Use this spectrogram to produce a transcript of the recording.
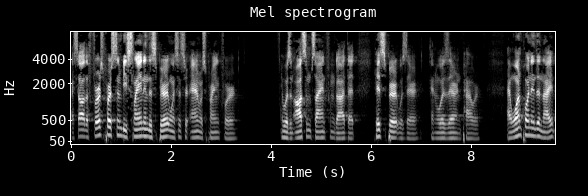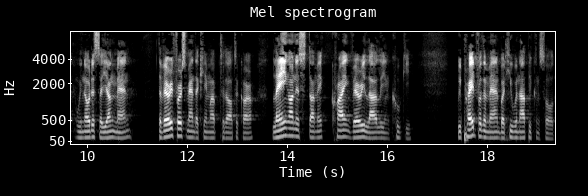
I saw the first person be slain in the Spirit when Sister Anne was praying for her. It was an awesome sign from God that His Spirit was there and was there in power. At one point in the night, we noticed a young man, the very first man that came up to the altar car, laying on his stomach, crying very loudly and Kuki. We prayed for the man, but he would not be consoled.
